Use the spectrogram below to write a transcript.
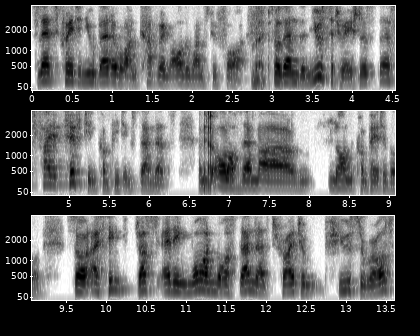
So let's create a new, better one covering all the ones before. Right. So then the new situation is there's five, 15 competing standards, and yeah. all of them are non-compatible. So I think just adding more and more standards try to fuse the world.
